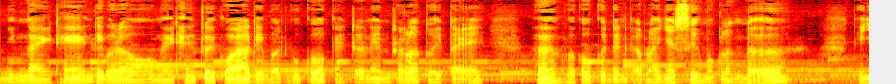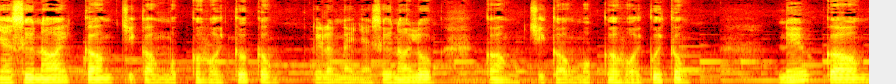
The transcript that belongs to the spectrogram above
những ngày tháng thì bắt đầu ngày tháng trôi qua thì bệnh của cô càng trở nên rất là tồi tệ hơn và cô quyết định gặp lại nhà sư một lần nữa. Thì nhà sư nói con chỉ còn một cơ hội cuối cùng. Thì lần này nhà sư nói luôn con chỉ còn một cơ hội cuối cùng nếu con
